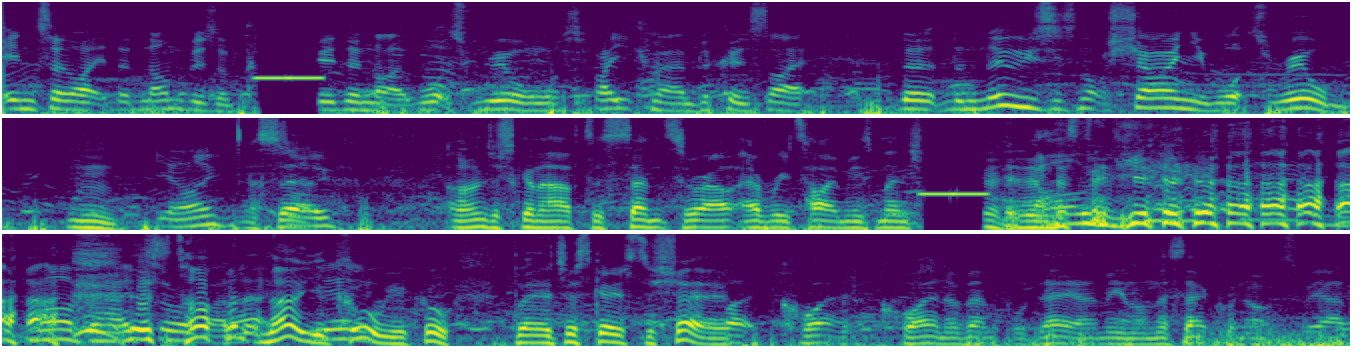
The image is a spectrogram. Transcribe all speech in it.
Like into like the numbers of and like what's real and what's fake, man. Because like the the news is not showing you what's real. Hmm. You know. That's so, it. And I'm just going to have to censor out every time he's mentioned in this Oh, video. No, it's tough, isn't it? No, you're Yeah. cool, you're cool. But it just goes to show quite, quite, quite an eventful day. I mean, on this equinox, we have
